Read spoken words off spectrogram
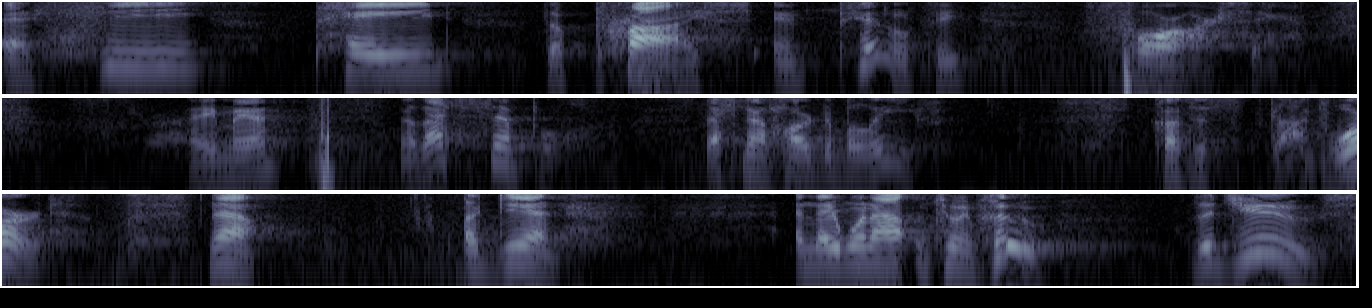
And he paid the price and penalty for our sins. Amen? Now that's simple. That's not hard to believe because it's God's word. Now, again, and they went out into him. Who? The Jews.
